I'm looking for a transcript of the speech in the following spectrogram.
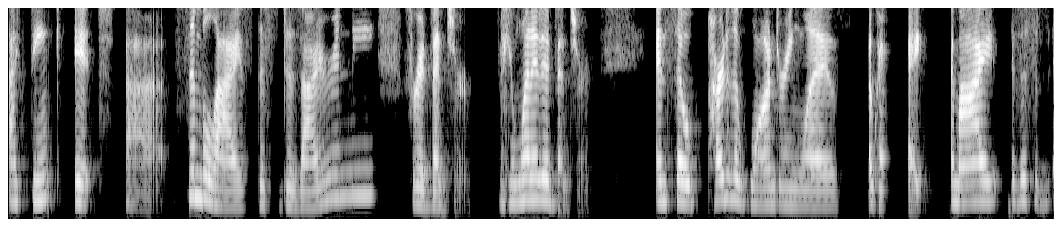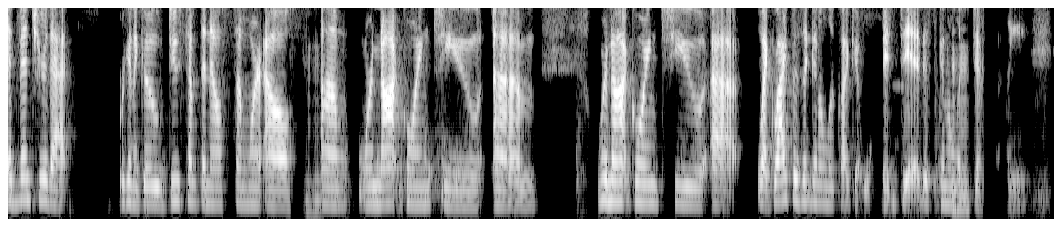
I think it uh, symbolized this desire in me for adventure. Like I wanted adventure. And so part of the wandering was okay, am I, is this adventure that we're going to go do something else somewhere else? Mm-hmm. Um, we're not going to, um, we're not going to, uh, like life isn't going to look like it, it did. It's going to mm-hmm. look differently.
